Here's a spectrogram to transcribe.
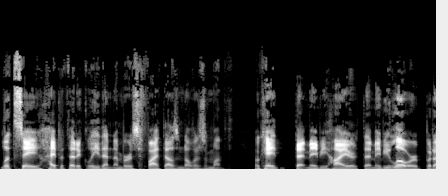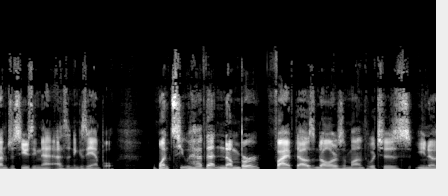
let's say hypothetically that number is $5,000 a month. Okay, that may be higher, that may be lower, but I'm just using that as an example. Once you have that number, $5,000 a month, which is, you know,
